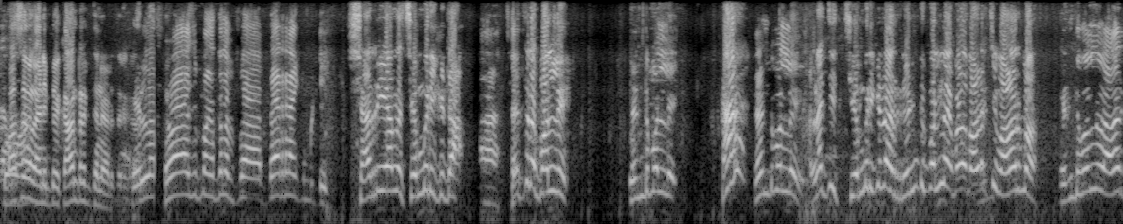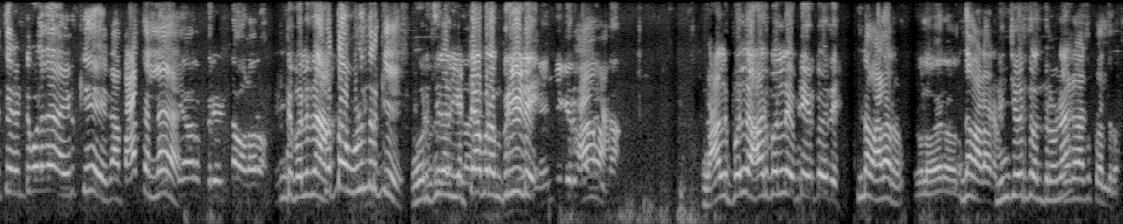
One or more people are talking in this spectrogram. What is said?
பசங்களை அனுப்பி கான்ட்ராக்ட் தானே எடுத்திருக்கேன். பக்கத்துல பே- பேரராக்கிப்பட்டி சரியான செம்மறி கிட்டா எத்தனை பல்லு? ரெண்டு பல்லு. ஆ? ரெண்டு பல்லு. அண்ணாச்சி செம்மறி கிட்டா ரெண்டு பல்லு. எவ்வளவு வளர்ச்சி வளருமா? ரெண்டு பல்லு வளர்ச்சி ரெண்டு பல்லு தான் இருக்கு. நான் பார்த்தேன்ல. ரெண்டு பல்லு தான். இப்பதான் உளுந்திருக்கு. ஒரிஜினல் எட்டாபுரம் பிரீடு ஆமா. நாலு பல்லு ஆறு பல்லு எப்படி இருக்கும் இது? இந்த வளரும். இந்த வளரும். நெஞ்சு எடுத்து வந்துடும் வந்துரும்.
